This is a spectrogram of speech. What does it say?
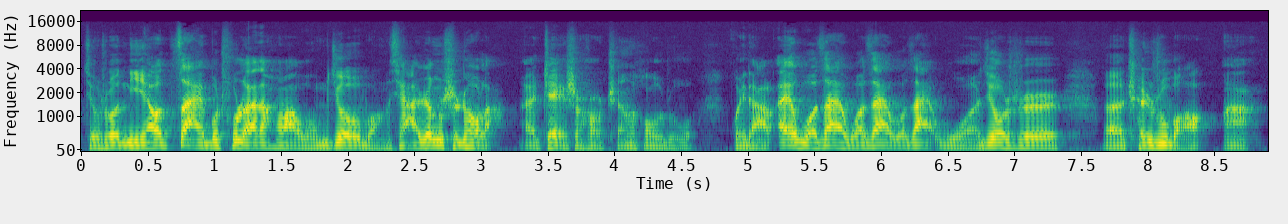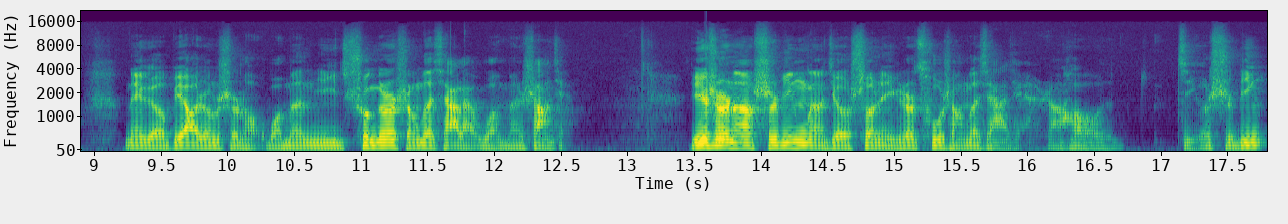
就说你要再不出来的话，我们就往下扔石头了。哎，这时候陈后主回答了，哎，我在我在我在我就是呃陈叔宝啊。那个不要扔石头，我们你顺根绳子下来，我们上去。于是呢，士兵呢就顺了一根粗绳子下去，然后几个士兵，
